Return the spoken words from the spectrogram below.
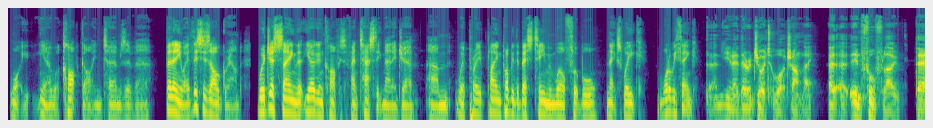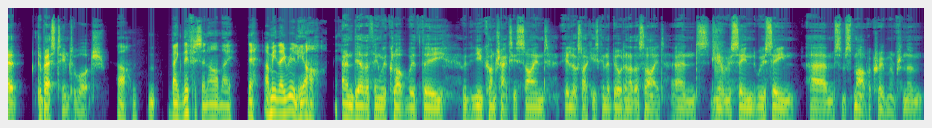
what you know what Klopp got in terms of. Uh, but anyway, this is old ground. We're just saying that Jurgen Klopp is a fantastic manager. Um, we're pre- playing probably the best team in world football next week. What do we think? And, you know, they're a joy to watch, aren't they? Uh, uh, in full flow, they're the best team to watch. Oh, m- magnificent, aren't they? Yeah, I mean they really are. And the other thing with Klopp, with the with the new contract he's signed, it looks like he's going to build another side. And you know, we've seen we've seen um, some smart recruitment from them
